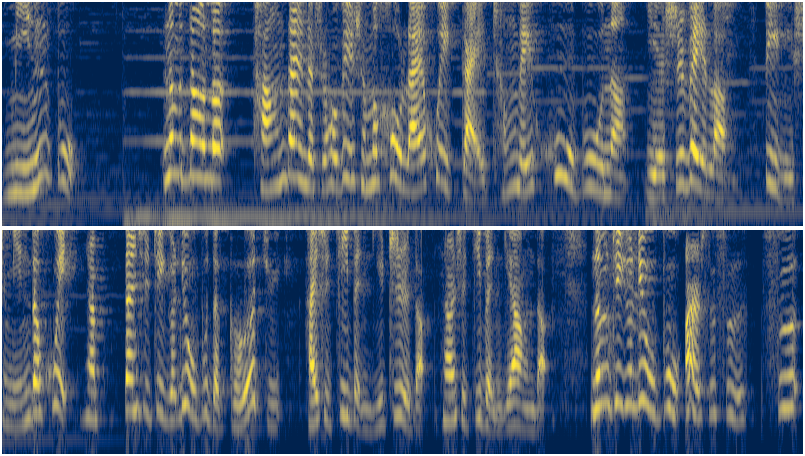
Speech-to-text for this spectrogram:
民部。那么到了唐代的时候，为什么后来会改成为户部呢？也是为了避李世民的讳。那但是这个六部的格局还是基本一致的，它是基本一样的。那么这个六部二十四司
